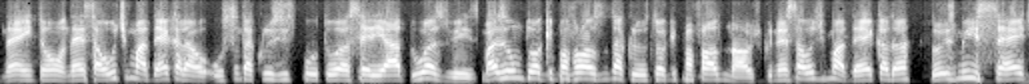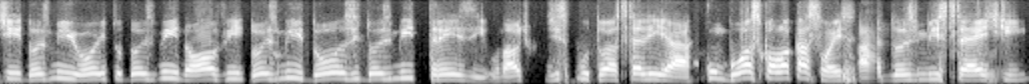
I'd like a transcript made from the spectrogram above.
né? Então, nessa última década, o Santa Cruz disputou a Série A duas vezes. Mas eu não tô aqui para falar do Santa Cruz, eu tô aqui para falar do Náutico. E nessa última década, 2007, 2008, 2009, 2012, 2013, o Náutico disputou a Série A com boas colocações. A 2007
